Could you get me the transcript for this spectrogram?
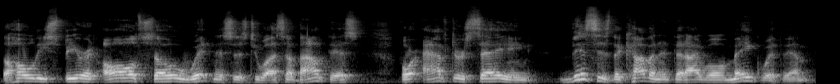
The Holy Spirit also witnesses to us about this, for after saying, this is the covenant that I will make with them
